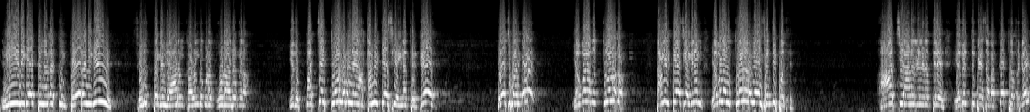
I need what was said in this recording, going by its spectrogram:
நீதி கேட்டு நடக்கும் பேரணியில் சிறுத்தைகள் யாரும் கலந்து கூட கூடாதுங்கிறான். இது பச்சை துரோகம் இல்லையா தமிழ் தேசிய இனத்திற்கு? யோசிச்சு பாருங்க. எவ்வளவு துரோகம்? தமிழ் தேசிய இனம் எவ்வளவு துரோகங்களை சந்திப்பது? ஆட்சியாளர்களிடத்தில் எதிர்த்து பேச வக்கற்றவர்கள்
